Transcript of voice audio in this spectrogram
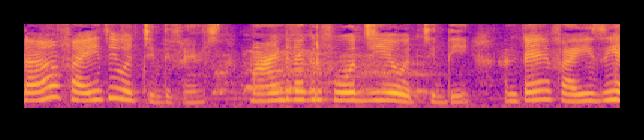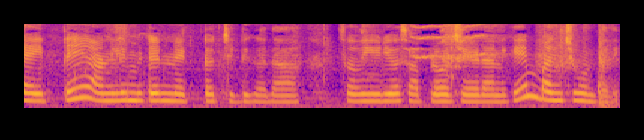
ఇక్కడ ఫైవ్ జీ వచ్చింది ఫ్రెండ్స్. మా ఇంటి దగ్గర ఫోర్ జీయే వచ్చింది. అంటే ఫైవ్ జీ అయితే అన్లిమిటెడ్ నెట్ వచ్చింది కదా. సో వీడియోస్ అప్లోడ్ చేయడానికి మంచిగా ఉంటుంది.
